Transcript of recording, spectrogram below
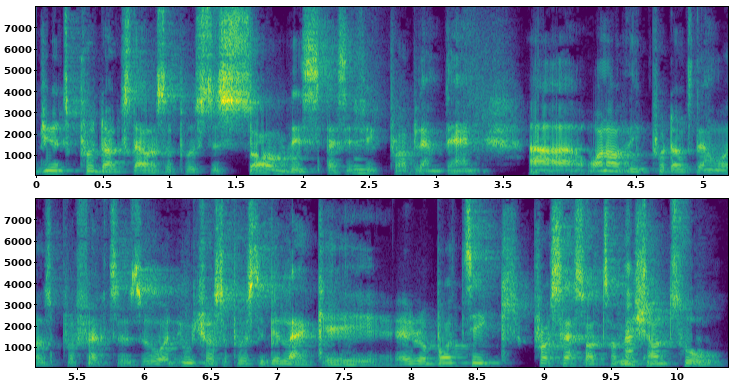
built products that were supposed to solve this specific mm. problem then. Uh, one of the products then was Profectus, which was supposed to be like a, a robotic process automation okay. tool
